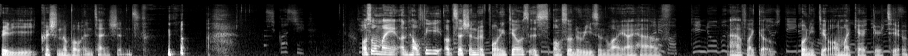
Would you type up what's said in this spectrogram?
pretty questionable intentions. also, my unhealthy obsession with ponytails is also the reason why I have I have like a ponytail on my character too.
